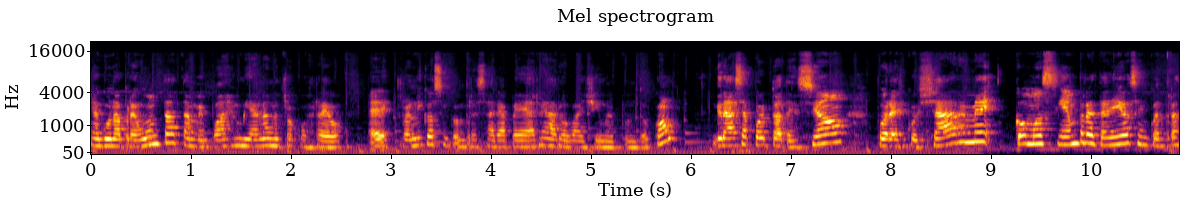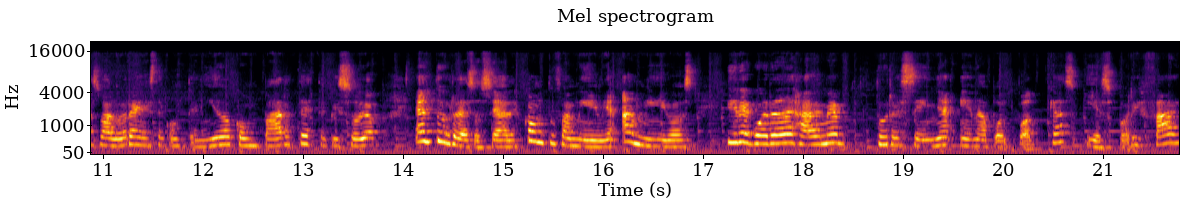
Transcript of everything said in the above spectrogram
alguna pregunta, también puedes enviarla a nuestro correo electrónico psicoempresariapr.gmail.com. Gracias por tu atención, por escucharme. Como siempre te digo, si encuentras valor en este contenido, comparte este episodio en tus redes sociales, con tu familia, amigos. Y recuerda dejarme tu reseña en Apple Podcast y Spotify.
